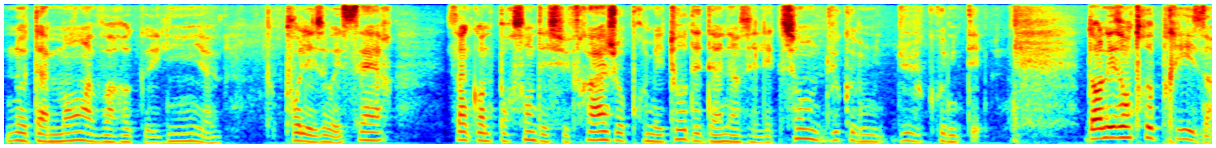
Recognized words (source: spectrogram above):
notamment avoir recueilli euh, pour les OSR 50% des suffrages au premier tour des dernières élections du, com du comité. Dans les entreprises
